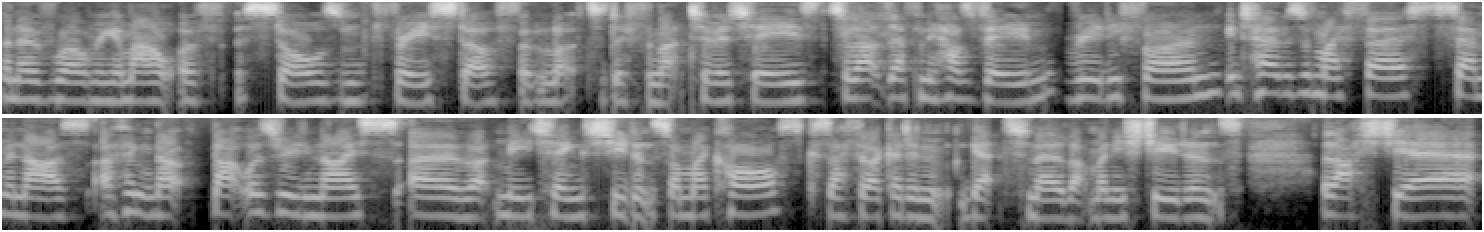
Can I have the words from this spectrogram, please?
an overwhelming amount of stalls and free stuff and lots of different activities. So that definitely has been really fun. In terms of my first seminars, I think that that was really nice, uh, like meeting students on my course because I feel like I didn't get to know that many students last year.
